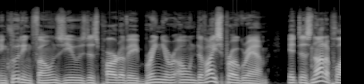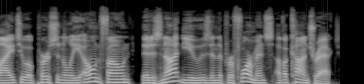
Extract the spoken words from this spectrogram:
including phones used as part of a Bring Your Own Device program. It does not apply to a personally owned phone that is not used in the performance of a contract.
